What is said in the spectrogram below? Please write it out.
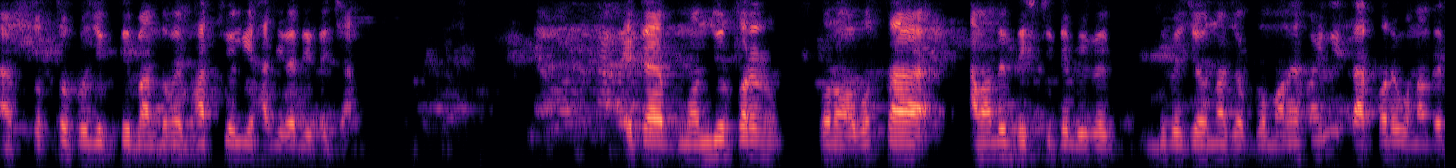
তথ্য প্রযুক্তির মাধ্যমে ভার্চুয়ালি হাজিরা দিতে চান। এটা মঞ্জুর করার কোনো অবস্থা আমাদের দৃষ্টিতে বিবে- বিবেচনাযোগ্য মনে হয়নি। তারপরে ওনাদের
